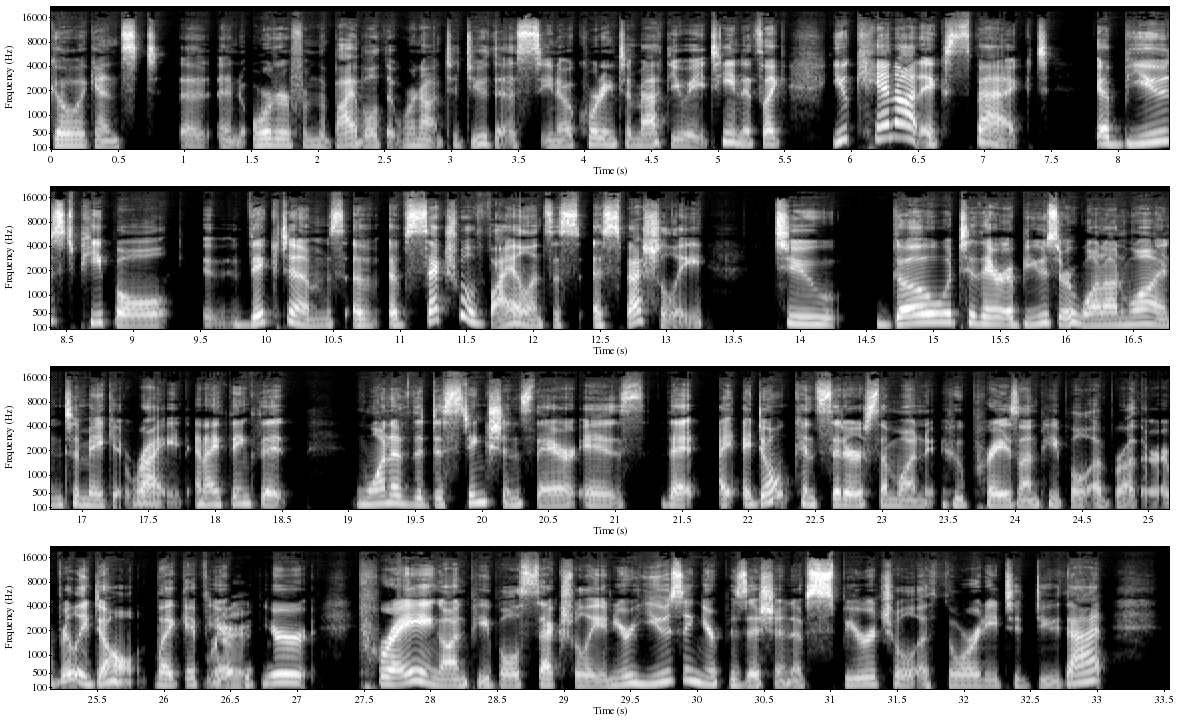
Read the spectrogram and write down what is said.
go against a, an order from the Bible that we're not to do this. You know, according to Matthew 18, it's like you cannot expect abused people, uh, victims of, of sexual violence, especially, to go to their abuser one on one to make it right. And I think that one of the distinctions there is that I, I don't consider someone who preys on people a brother. I really don't. Like if you're if you're preying on people sexually and you're using your position of spiritual authority to do that,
